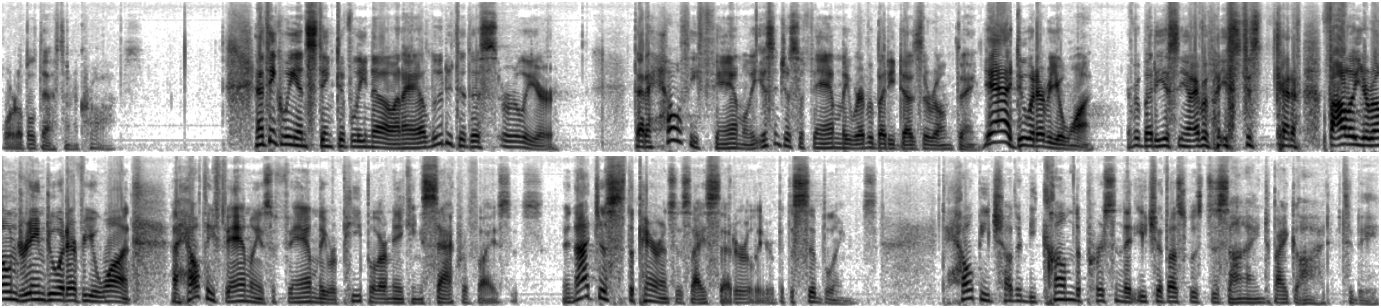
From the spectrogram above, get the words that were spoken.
horrible death on a cross. And I think we instinctively know, and I alluded to this earlier, that a healthy family isn't just a family where everybody does their own thing. Yeah, do whatever you want. Everybody is, you know, everybody is just kind of follow your own dream, do whatever you want. A healthy family is a family where people are making sacrifices. And not just the parents, as I said earlier, but the siblings, to help each other become the person that each of us was designed by God to be.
